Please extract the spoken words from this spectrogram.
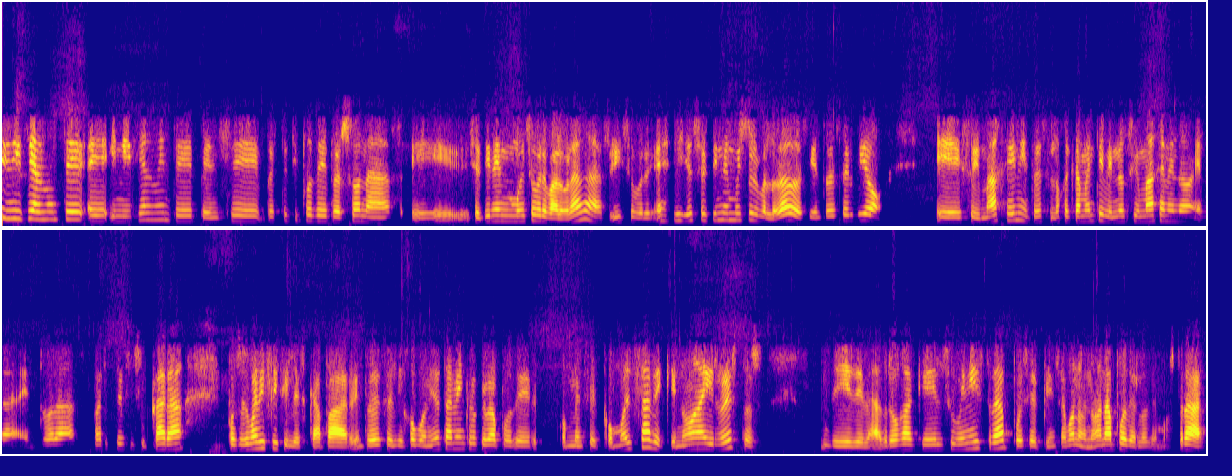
inicialmente, eh, inicialmente pensé, este tipo de personas eh, se tienen muy sobrevaloradas y sobre ellos se tienen muy sobrevalorados y entonces él vio eh, su imagen y entonces lógicamente viendo su imagen en, en, en, todas partes y su cara, pues es muy difícil escapar. Entonces él dijo, bueno, yo también creo que va a poder convencer, como él sabe que no hay restos de, la droga que él suministra, pues él piensa, bueno, no van a poderlo demostrar.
